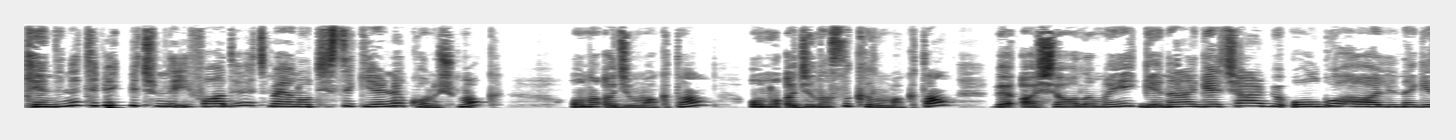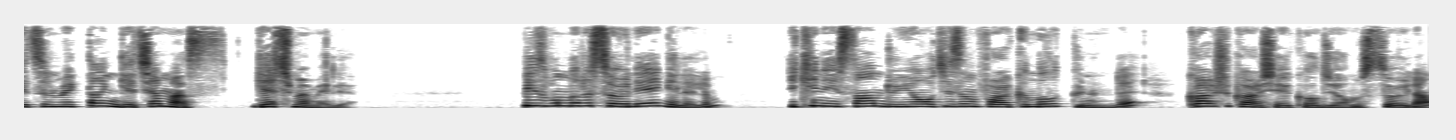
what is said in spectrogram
Kendini tipik biçimde ifade etmeyen otistik yerine konuşmak, ona acımaktan, onu acınası kılmaktan ve aşağılamayı genel geçer bir olgu haline getirmekten geçemez, geçmemeli. Biz bunları söyleye gelelim. 2 Nisan Dünya Otizm Farkındalık Günü'nde karşı karşıya kalacağımız söylem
